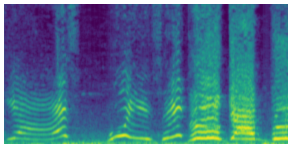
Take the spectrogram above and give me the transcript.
Yes? Who is it? Boogaboo!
